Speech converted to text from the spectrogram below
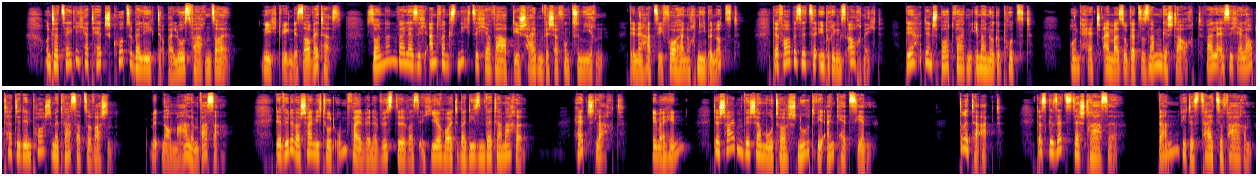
Und tatsächlich hat Hedge kurz überlegt, ob er losfahren soll. Nicht wegen des Sauwetters, sondern weil er sich anfangs nicht sicher war, ob die Scheibenwischer funktionieren. Denn er hat sie vorher noch nie benutzt. Der Vorbesitzer übrigens auch nicht. Der hat den Sportwagen immer nur geputzt. Und Hedge einmal sogar zusammengestaucht, weil er es sich erlaubt hatte, den Porsche mit Wasser zu waschen. Mit normalem Wasser. Der würde wahrscheinlich tot umfallen, wenn er wüsste, was ich hier heute bei diesem Wetter mache. Hedge lacht. Immerhin, der Scheibenwischermotor schnurrt wie ein Kätzchen. Dritter Akt. Das Gesetz der Straße. Dann wird es Zeit zu fahren.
